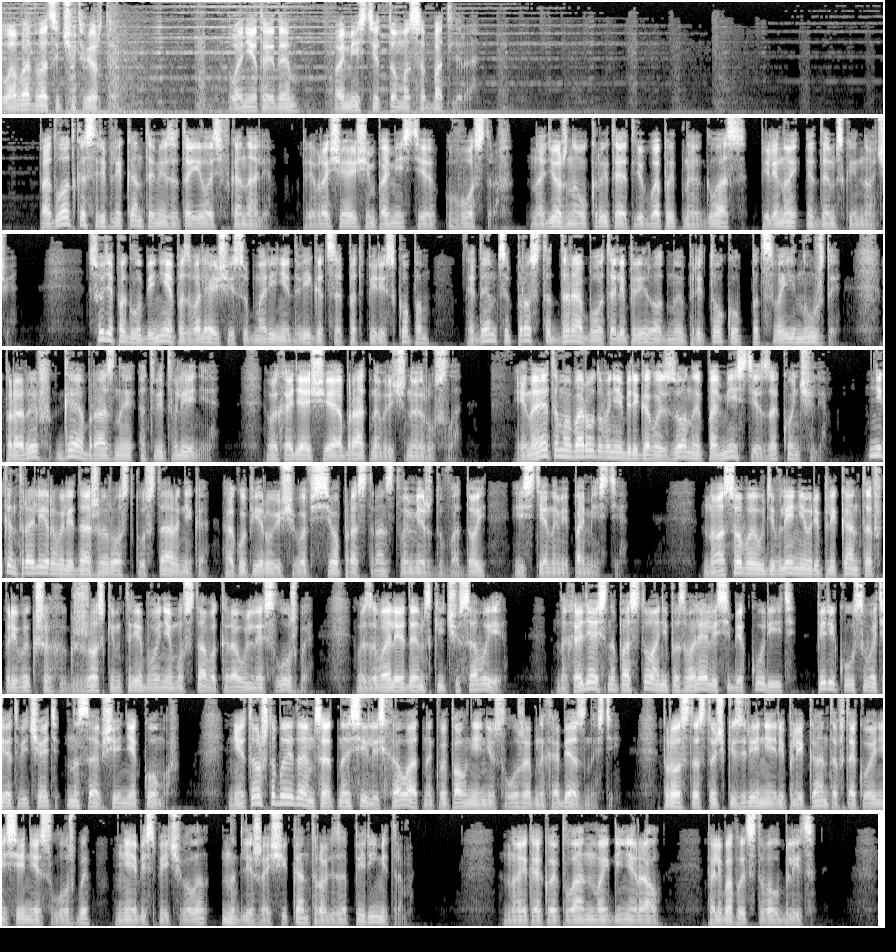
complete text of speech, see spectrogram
Глава 24. Планета Эдем. Поместье Томаса Батлера. Подлодка с репликантами затаилась в канале, превращающем поместье в остров, надежно укрытый от любопытных глаз пеленой Эдемской ночи. Судя по глубине, позволяющей субмарине двигаться под перископом, эдемцы просто доработали природную притоку под свои нужды, прорыв Г-образные ответвления, выходящие обратно в речное русло. И на этом оборудование береговой зоны поместья закончили. Не контролировали даже рост кустарника, оккупирующего все пространство между водой и стенами поместья. Но особое удивление у репликантов, привыкших к жестким требованиям устава караульной службы, вызывали эдемские часовые. Находясь на посту, они позволяли себе курить, перекусывать и отвечать на сообщения комов. Не то чтобы эдемцы относились халатно к выполнению служебных обязанностей. Просто с точки зрения репликантов такое несение службы не обеспечивало надлежащий контроль за периметром. «Ну и какой план, мой генерал?» — полюбопытствовал Блиц.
